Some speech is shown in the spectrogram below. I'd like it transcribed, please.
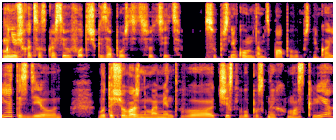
Мне очень хотелось красивые фоточки запостить в соцсети с выпускником, там, с папой выпускника. Я это сделала. Вот еще важный момент. В числах выпускных в Москве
